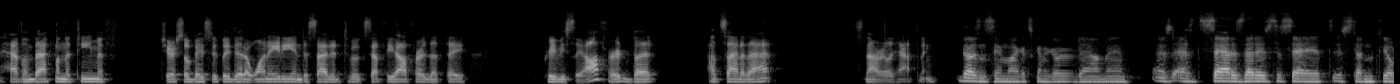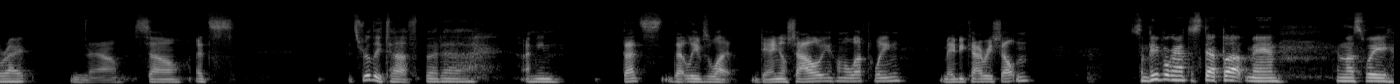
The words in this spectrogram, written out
have him back on the team if Gerso basically did a 180 and decided to accept the offer that they previously offered. But outside of that, it's not really happening. Doesn't seem like it's going to go down, man. As as sad as that is to say, it just doesn't feel right. No, so it's it's really tough. But uh, I mean, that's that leaves what Daniel Salloi on the left wing, maybe Khiry Shelton. Some people are gonna have to step up, man. Unless we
